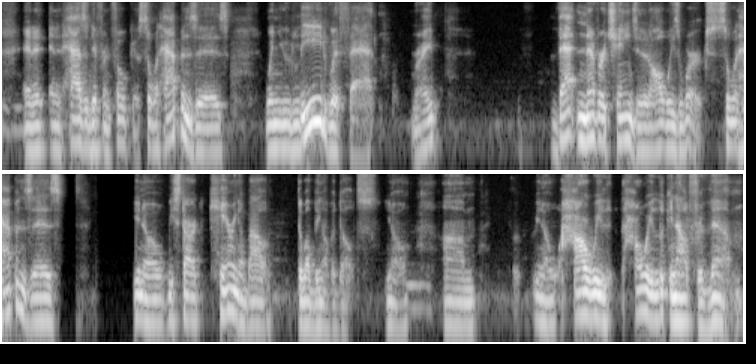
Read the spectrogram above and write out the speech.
mm-hmm. and it and it has a different focus so what happens is when you lead with that right that never changes it always works so what happens is you know we start caring about the well-being of adults you know? Um, you know how are we how are we looking out for them?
